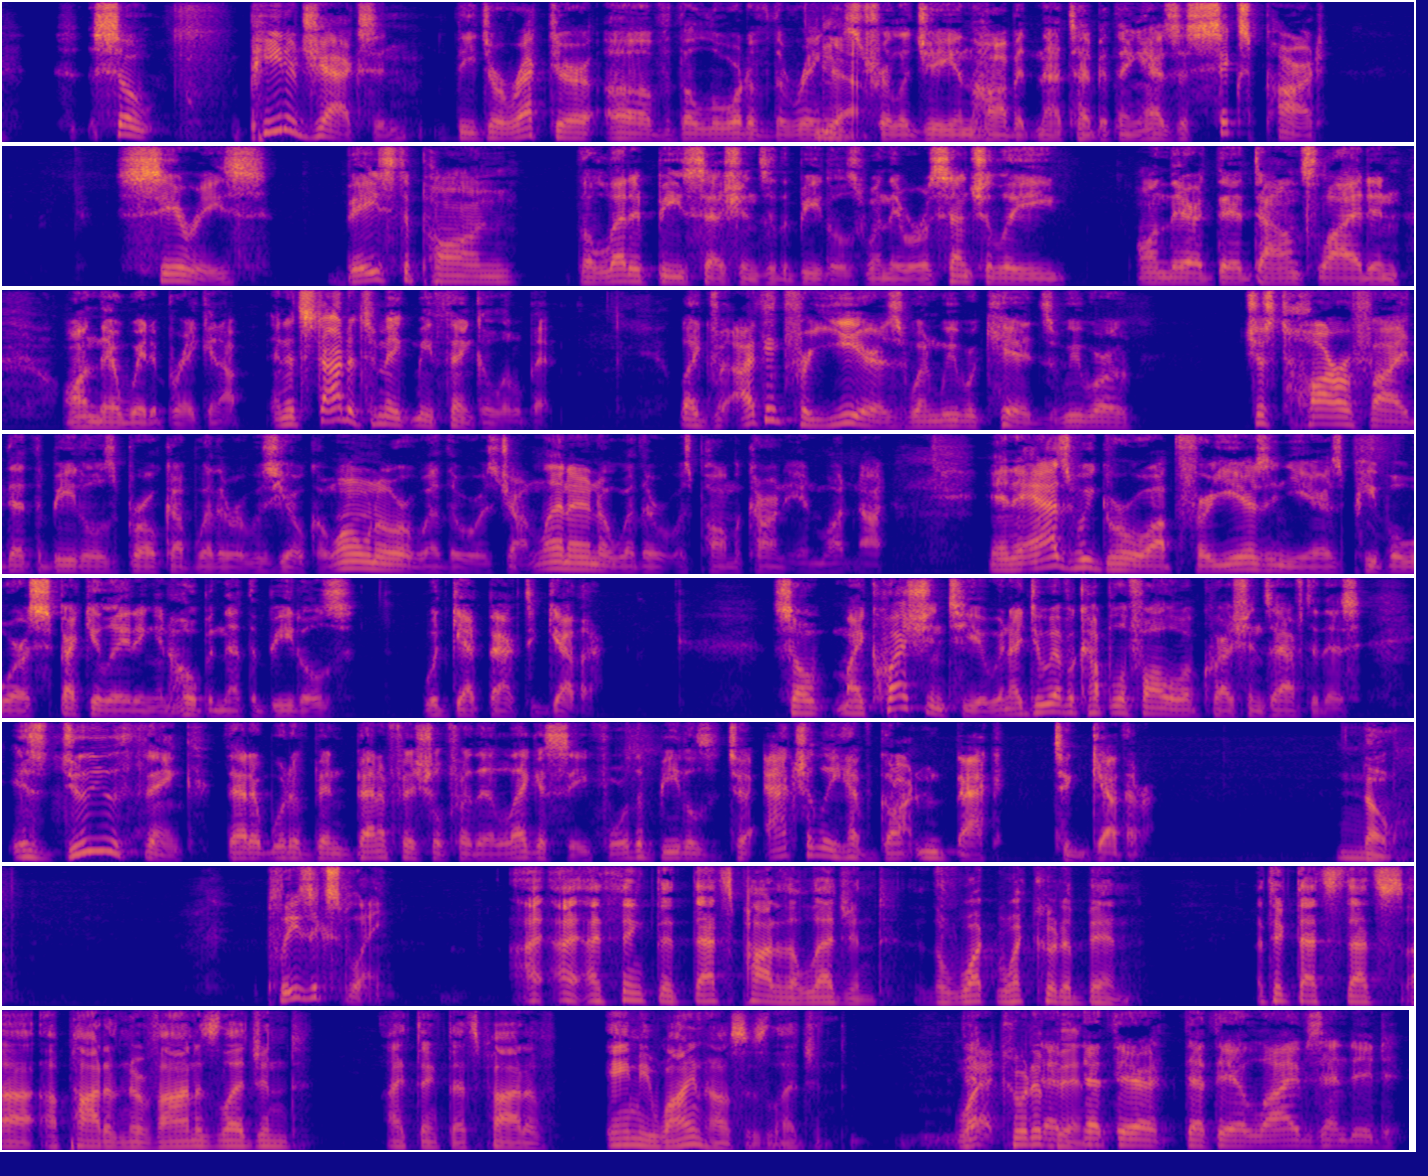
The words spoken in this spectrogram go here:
So, Peter Jackson, the director of the Lord of the Rings Yeah. trilogy and The Hobbit and that type of thing, has a six part series based upon the Let It Be sessions of the Beatles when they were essentially on their, their downslide and on their way to breaking up. And it started to make me think a little bit. Like, I think for years when we were kids, we were just horrified that the Beatles broke up, whether it was Yoko Ono or whether it was John Lennon or whether it was Paul McCartney and whatnot. And as we grew up for years and years, people were speculating and hoping that the Beatles would get back together. So, my question to you, and I do have a couple of follow up questions after this, is do you think that it would have been beneficial for their legacy for the Beatles to actually have gotten back together? No. Please explain. I, I, I think that that's part of the legend. The what what could have been. I think that's that's uh, a part of Nirvana's legend. I think that's part of Amy Winehouse's legend. What that- could have that- been? that their that their lives ended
